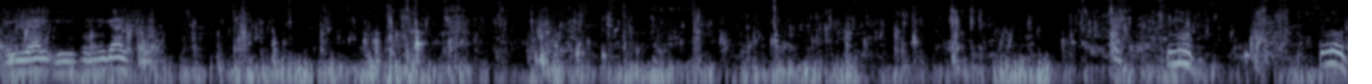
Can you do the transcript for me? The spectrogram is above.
Ay ay, ihuni guys. Sunod. Sunod.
